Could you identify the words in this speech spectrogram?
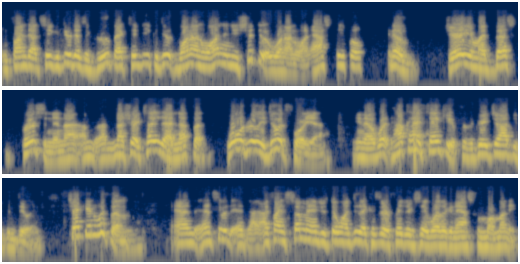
and find out. So you could do it as a group activity. You could do it one on one, and you should do it one on one. Ask people, you know, Jerry, you're my best person, and I, I'm I'm not sure I tell you that enough, but what would really do it for you? You know, what? How can I thank you for the great job you've been doing? Check in with them, and and see what. And I find some managers don't want to do that because they're afraid they're going to say, well, they're going to ask for more money,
